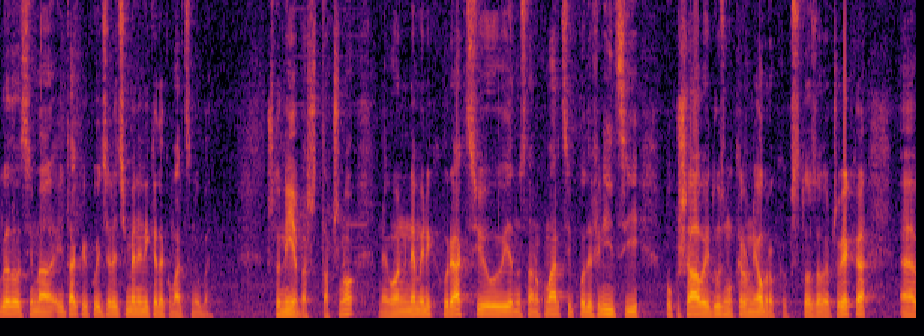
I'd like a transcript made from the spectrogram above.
gledalcima i takvi koji će reći mene nikada komarci ne ubaju. Što nije baš tačno, nego oni nemaju nikakvu reakciju i jednostavno komarci po definiciji pokušavaju da uzmu krvni obrok, kako se to zove čovjeka, e,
